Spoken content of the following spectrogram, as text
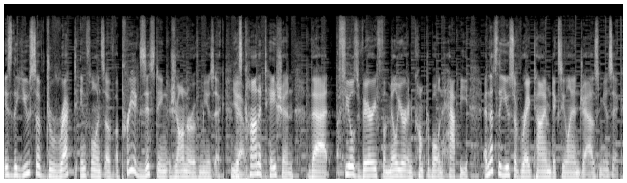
is the use of direct influence of a pre-existing genre of music. Yeah. This connotation that feels very familiar and comfortable and happy, and that's the use of ragtime Dixieland jazz music.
